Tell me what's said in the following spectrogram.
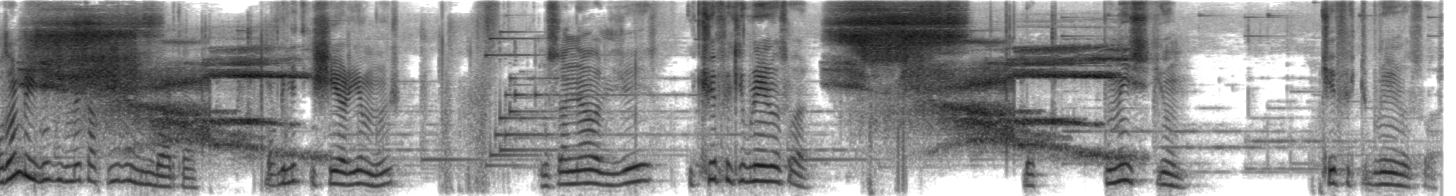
Adam bezine girme taktiği buldum bu arada. Magnet işe yarıyormuş. Mesela ne alabiliriz? İki efekli Brainos var. Bak. Bunu istiyorum. İki efekli Brainos var.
